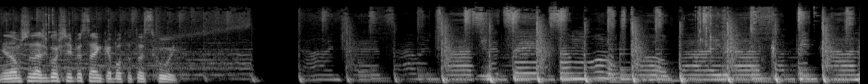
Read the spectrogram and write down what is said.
Nie no, muszę dać głośniej piosenkę, bo to to jest chuj. Tańczę cały czas, lecę jak samolot To bajla kapitan,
